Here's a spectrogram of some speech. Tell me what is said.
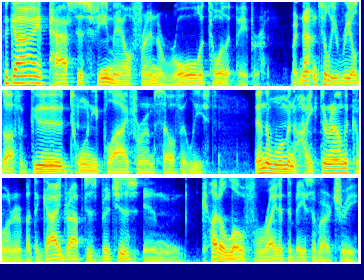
The guy passed his female friend a roll of toilet paper, but not until he reeled off a good 20 ply for himself at least. Then the woman hiked around the corner, but the guy dropped his britches and cut a loaf right at the base of our tree.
